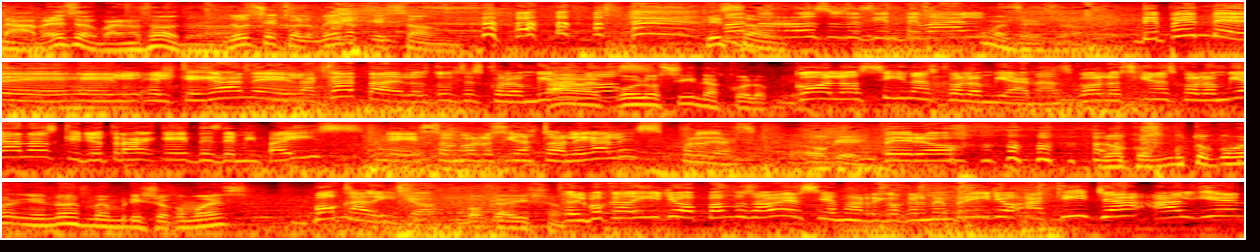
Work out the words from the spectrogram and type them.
No, pero eso es para nosotros. ¿Dulces colombianos qué son? ¿Qué son? Rosso se siente mal. ¿Cómo es eso? Depende de el, el que gane la cata de los dulces colombianos. Ah, golosinas colombianas. Golosinas colombianas. Golosinas colombianas que yo traje desde mi país. Eh, son golosinas todas legales, por desgracia. Ok. Pero No, con gusto comer, que no es membrillo, ¿cómo es? bocadillo. Bocadillo. El bocadillo, vamos a ver si es más rico que el membrillo. Aquí ya alguien,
